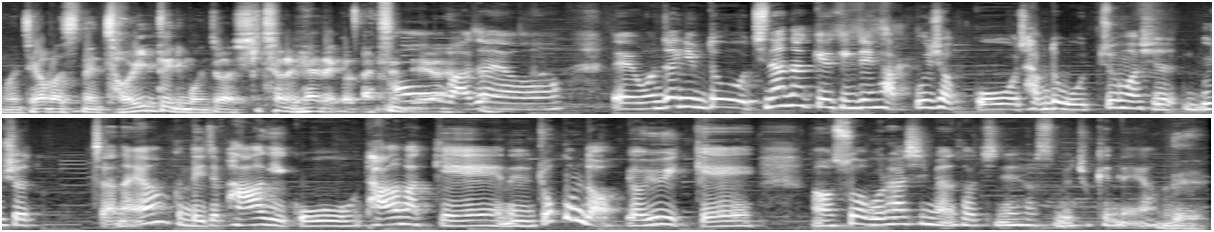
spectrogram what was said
뭐 제가 봤을 땐 저희들이 먼저 실천을 해야 될 것 같은데요. 어, 맞아요. 네, 원장님도 지난 학기에 굉장히 바쁘셨고, 잠도 못 주무셨 잖아요. 근데 이제 방학이고, 다음 학기에는 조금 더 여유 있게 어, 수업을 하시면서 지내셨으면 좋겠네요. 네,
